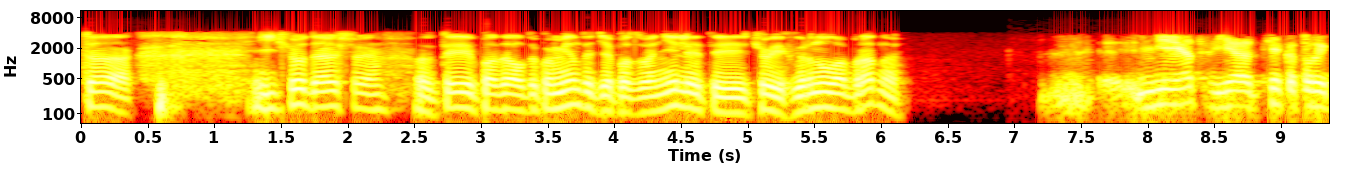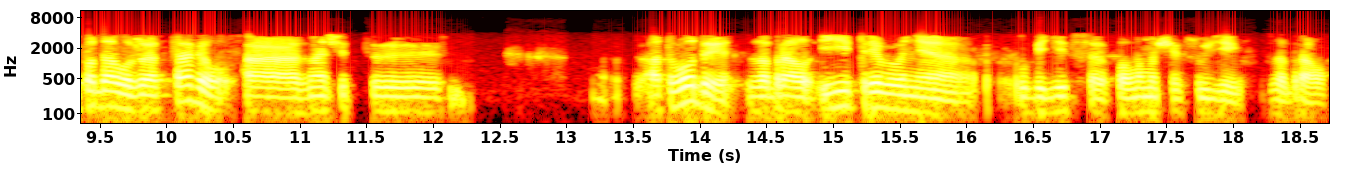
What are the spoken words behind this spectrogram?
Так, и что дальше? Ты подал документы, тебе позвонили, ты что, их вернул обратно? Нет, я те, которые подал, уже оставил, а значит э, отводы забрал и требования убедиться в полномочиях судей забрал.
